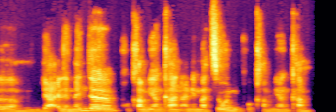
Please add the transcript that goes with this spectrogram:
ähm, ja, Elemente programmieren kann, Animationen programmieren kann.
